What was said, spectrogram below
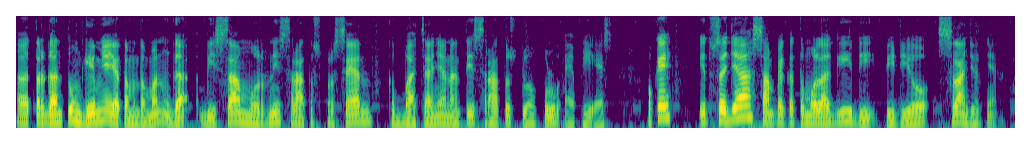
e, tergantung gamenya ya teman-teman. Nggak bisa murni 100% kebacanya nanti 120 fps Oke itu saja. Sampai ketemu lagi di video selanjutnya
